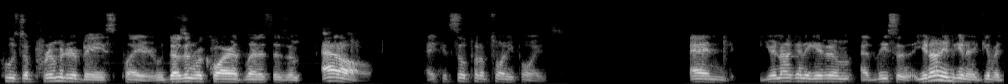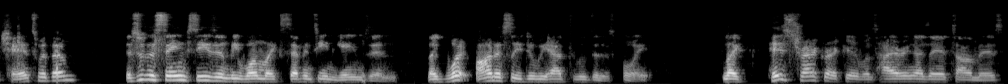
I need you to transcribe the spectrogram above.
who's a perimeter based player who doesn't require athleticism at all and can still put up 20 points and you're not going to give him at least a, you're not even going to give a chance with him this was the same season we won like 17 games in like what honestly do we have to lose at this point like his track record was hiring isiah thomas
